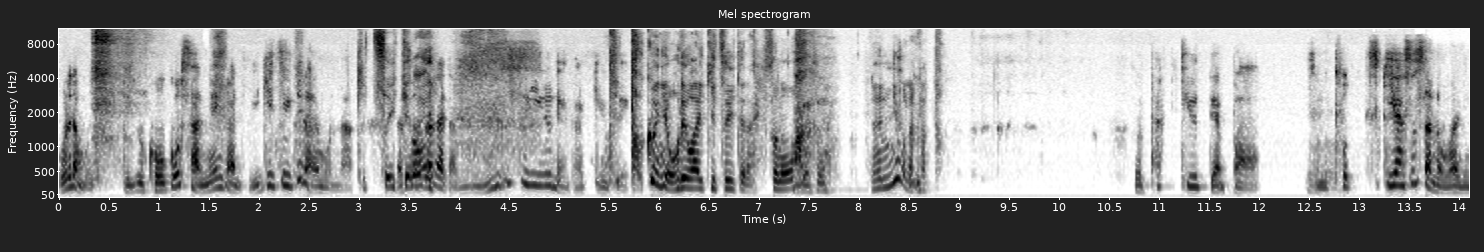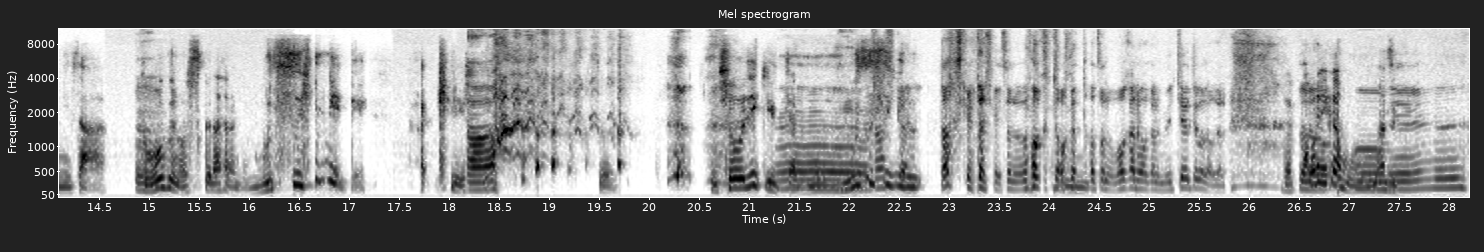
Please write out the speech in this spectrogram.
俺らも結局高校3年間行き着いてないもんな。行き着いてない。そう考えたらむずすぎるねん卓球って。特に俺は行き着いてない。その 何にもなかった。卓球ってやっぱそのうんとっつきやすさの割にさ、うん。道具の少なさなんてむずすぎんねんって。はっきり言 正直言っちゃうもうむずすぎる。確かに確かに。その分かった分かった、うん。その分かる分かる。めっちゃ言ってること分かるこれがもうまずず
